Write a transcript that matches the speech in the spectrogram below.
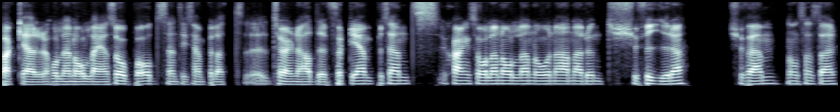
backar hålla nollan. Jag såg på oddsen till exempel att eh, Turner hade 41 procents chans att hålla nollan och Onana runt 24, 25 någonstans där.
